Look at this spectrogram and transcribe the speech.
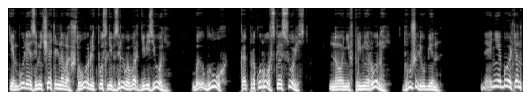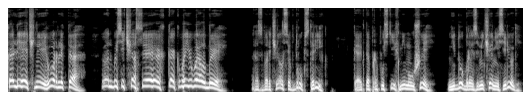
тем более замечательного, что Орлик после взрыва в арт-дивизионе был глух, как прокурорская совесть, но не в пример оной, дружелюбен. «Да не будь он колечный, Орлик-то! Он бы сейчас, эх, как воевал бы!» разворчался вдруг старик, как-то пропустив мимо ушей недоброе замечание Сереги,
